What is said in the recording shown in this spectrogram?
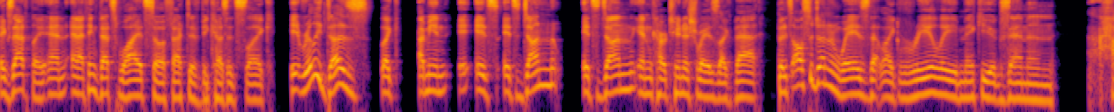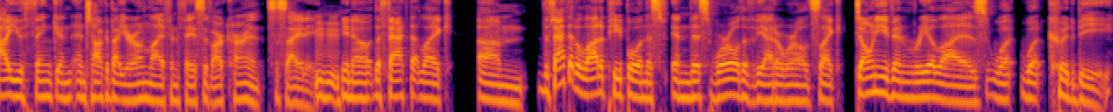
exactly. And and I think that's why it's so effective because it's like it really does like I mean it, it's it's done it's done in cartoonish ways like that, but it's also done in ways that like really make you examine how you think and and talk about your own life in face of our current society. Mhm. You know, the fact that like um the fact that a lot of people in this in this world of the outer worlds like don't even realize what what could be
